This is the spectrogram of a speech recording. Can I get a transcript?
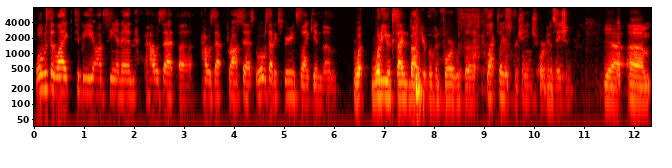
what was it like to be on CNN? How was that? Uh, how was that process? What was that experience like? In um, what What are you excited about here moving forward with the Black Players for Change organization? Yeah, um,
